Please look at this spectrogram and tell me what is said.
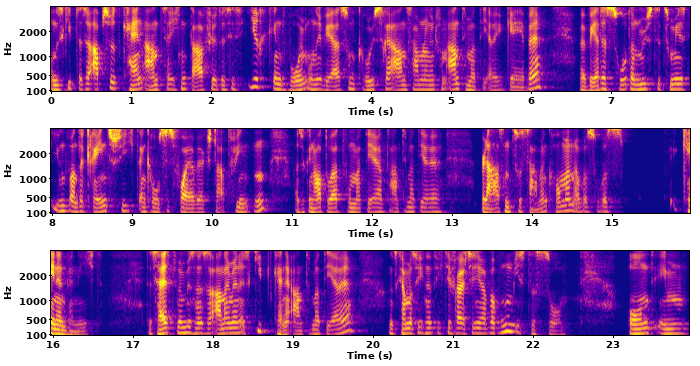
Und es gibt also absolut kein Anzeichen dafür, dass es irgendwo im Universum größere Ansammlungen von Antimaterie gäbe. Weil wäre das so, dann müsste zumindest irgendwo an der Grenzschicht ein großes Feuerwerk stattfinden. Also genau dort, wo Materie und Antimaterie Blasen zusammenkommen, aber sowas kennen wir nicht. Das heißt, wir müssen also annehmen, es gibt keine Antimaterie. Und jetzt kann man sich natürlich die Frage stellen, ja, warum ist das so? Und im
